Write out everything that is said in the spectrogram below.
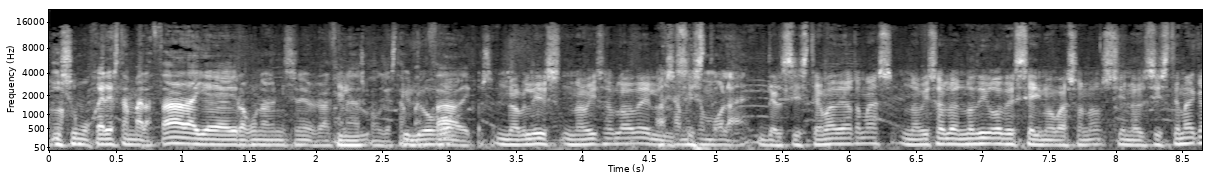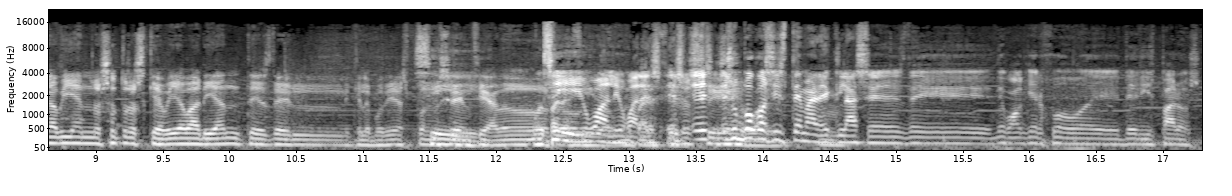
Y Ah. su mujer está embarazada y hay algunas misiones relacionadas con que está y luego, embarazada y cosas. no habéis, no habéis hablado del, Ah, esa misión sist- mola, ¿eh? del sistema de armas, no habéis hablado, no digo de si hay nuevas o no, sino el sistema que había en nosotros, que había variantes del que le podías poner Sí, silenciador. muy Sí, parecido, igual, igual. Es, es- sí, es un poco igual. sistema de Mm. clases de, de cualquier juego de, de disparos.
